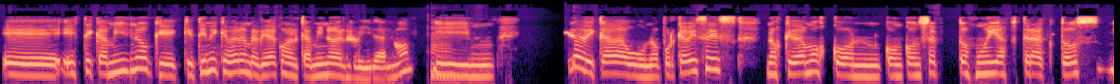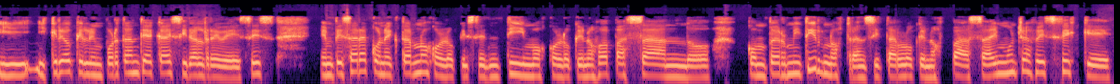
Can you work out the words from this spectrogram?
eh, este camino que, que, tiene que ver en realidad con el camino de la vida, ¿no? Mm. Y, de cada uno, porque a veces nos quedamos con, con conceptos muy abstractos y, y, creo que lo importante acá es ir al revés, es empezar a conectarnos con lo que sentimos, con lo que nos va pasando, con permitirnos transitar lo que nos pasa. Hay muchas veces que,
